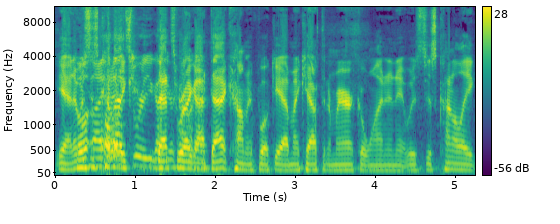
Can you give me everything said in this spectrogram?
Yeah, and it Well, was just I- kind of that's like where you got that's your where I got that comic book. Yeah, my Captain America one, and it was just kind of like,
